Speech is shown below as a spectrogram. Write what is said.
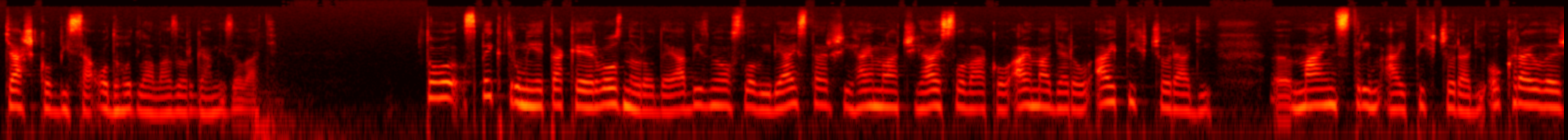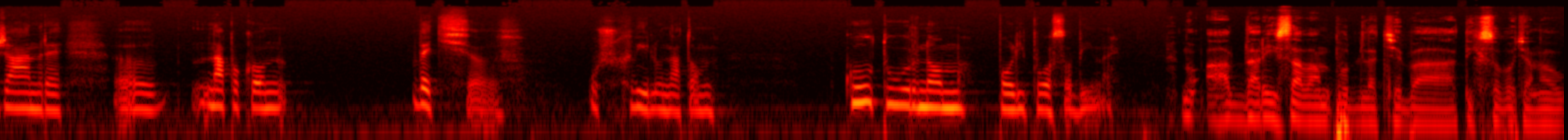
ťažko by sa odhodlala zorganizovať. To spektrum je také rôznorodé, aby sme oslovili aj starších, aj mladších, aj Slovákov, aj Maďarov, aj tých, čo radi e, mainstream, aj tých, čo radi okrajové žánre. E, napokon, veď e, už chvíľu na tom kultúrnom poli pôsobíme. No a darí sa vám podľa teba tých soboťanov,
